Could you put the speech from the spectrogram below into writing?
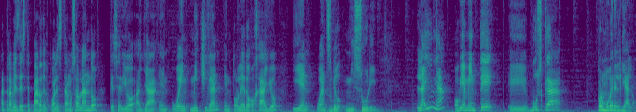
a través de este paro del cual estamos hablando, que se dio allá en Wayne, Michigan, en Toledo, Ohio y en Wentzville, Missouri. La INA, obviamente, eh, busca promover el diálogo.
